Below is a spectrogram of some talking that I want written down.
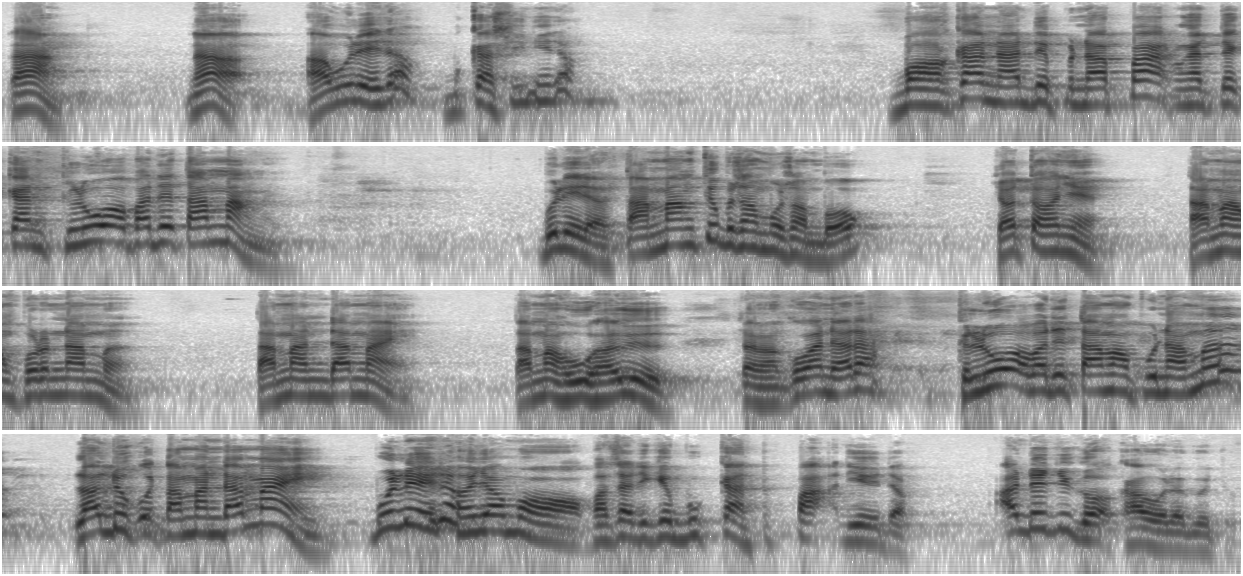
Lang. Nak. Ha, boleh dah. Bukan sini dah. Bahkan ada pendapat mengatakan keluar pada tamang. Boleh dah. Tamang tu bersambung-sambung. Contohnya. Tamang Purnama. Taman Damai. Taman Huhara. Taman Kuan dah dah. Keluar pada Taman Purnama. Lalu ke Taman Damai. Boleh dah jamak. Pasal dia bukan tepat dia dah. Ada juga kau lagu tu.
